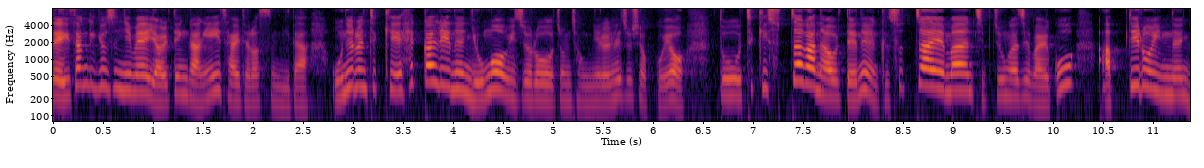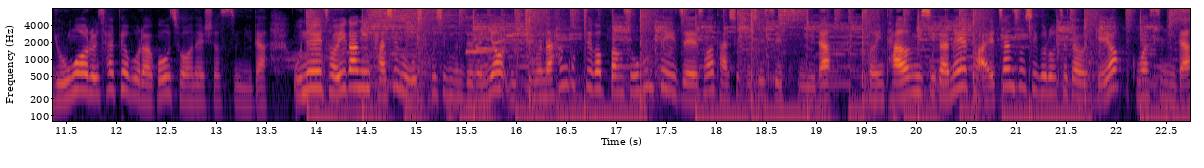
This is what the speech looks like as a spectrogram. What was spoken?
네, 이상기 교수님의 열띤 강의 잘 들었습니다. 오늘은 특히 헷갈리는 용어 위주로 좀 정리를 해주셨고요. 또 특히 숫자가 나올 때는 그 숫자에만 집중하지 말고 앞뒤로 있는 용어를 살펴보라고 조언해 주셨습니다. 오늘 저희 강의 다시 보고 싶으신 분들은요. 유튜브나 한국직업방송 홈페이지에서 다시 보실 수 있습니다. 저희 다음 이 시간에 더 알찬 소식으로 찾아올게요. 고맙습니다.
